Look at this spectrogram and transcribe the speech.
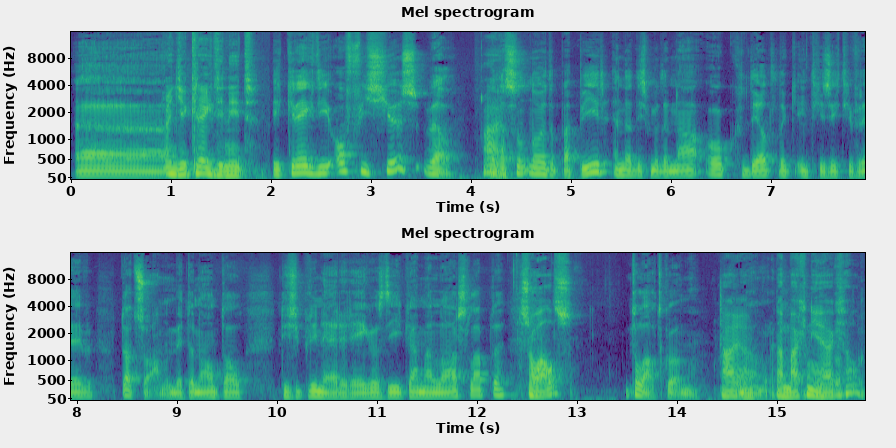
Eh, En je kreeg die niet. ik kreeg die officieus wel. Maar Ah. dat stond nooit op papier en dat is me daarna ook gedeeltelijk in het gezicht gevreven. Dat samen met een aantal disciplinaire regels die ik aan mijn laars slapte, Zoals? te laat komen. Ah ja, dat mag niet, Axel.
